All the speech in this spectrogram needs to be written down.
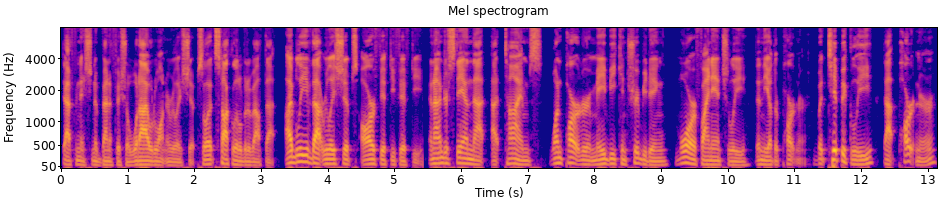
definition of beneficial, what I would want in a relationship. So let's talk a little bit about that. I believe that relationships are 50 50. And I understand that at times one partner may be contributing more financially than the other partner. But typically, that partner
